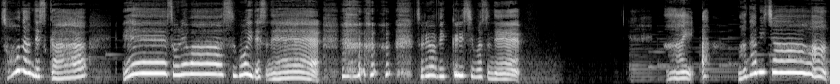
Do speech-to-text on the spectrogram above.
そうなんですか？ええー、それはすごいですね。それはびっくりしますね。はい。あ、まなみちゃん。あ、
